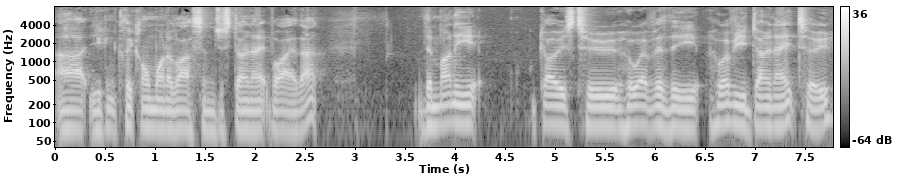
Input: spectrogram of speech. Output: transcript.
Uh, you can click on one of us and just donate via that. The money goes to whoever the whoever you donate to.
